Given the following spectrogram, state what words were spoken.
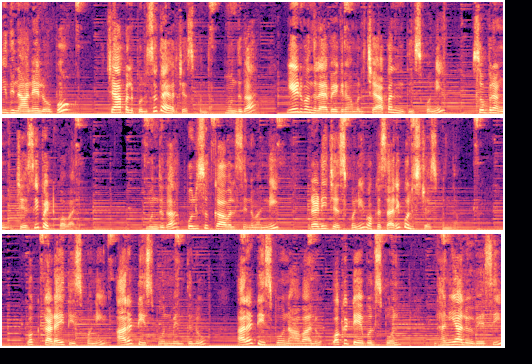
ఇది నానేలోపు చేపల పులుసు తయారు చేసుకుందాం. ముందుగా ఏడు వందల యాభై గ్రాముల చేపలను తీసుకొని శుభ్రం చేసి పెట్టుకోవాలి. ముందుగా పులుసుకు కావలసినవన్నీ రెడీ చేసుకొని ఒకసారి పులుసు చేసుకుందాం. ఒక కడాయి తీసుకొని అర టీ స్పూన్ మెంతులు అర టీ స్పూన్ ఆవాలు ఒక టేబుల్ స్పూన్ ధనియాలు వేసి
